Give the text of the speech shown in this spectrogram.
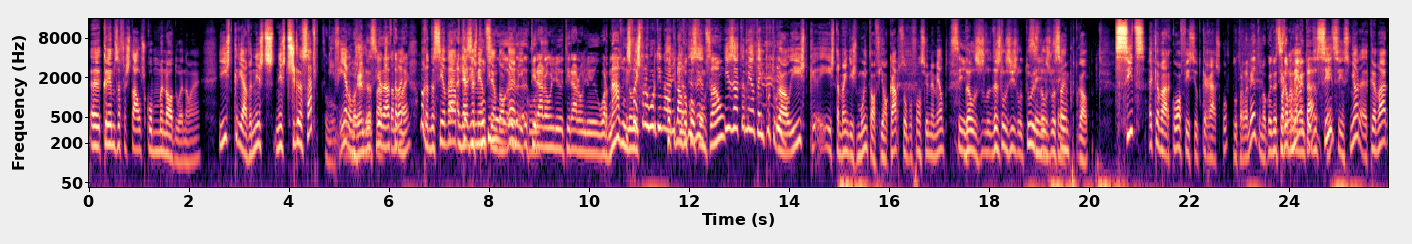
ah, queremos afastá-los como uma nódoa, não é? E isto criava nestes, nestes desgraçados, porque, enfim, eram Uma grande ansiedade também, também. uma grande ansiedade, Aliás, este casamentos último, eh, endogâmicos. tiraram-lhe tiraram-lhe o ordenado. Ele foi extraordinário. Continuava com a dizer. função. Exatamente, em Portugal. E isto, que- isto também diz muito, ao fim e ao cabo, sobre o funcionamento das legislaturas e Sim, da legislação sim. em Portugal. Decide-se acabar com o ofício de carrasco. Pelo Parlamento, uma coisa, O decisão Parlamento parlamentar. decide, sim, senhora, acabar.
